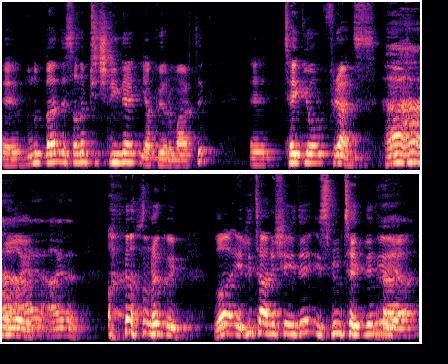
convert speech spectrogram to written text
Ee, bunu ben de sana piçliğine yapıyorum artık. Ee, tag your friends. Ha ha Olayı. aynen. Ona koyayım. La 50 tane şeyde ismim tagleniyor Ha. ya.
